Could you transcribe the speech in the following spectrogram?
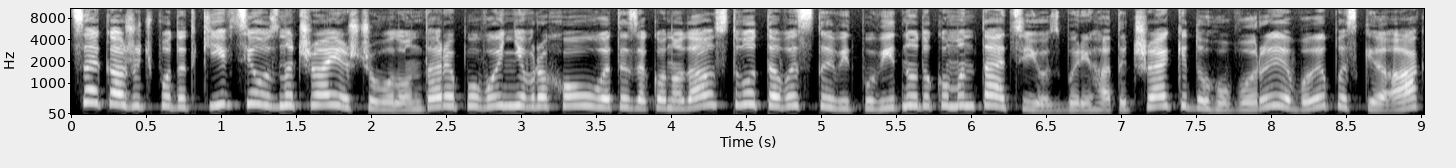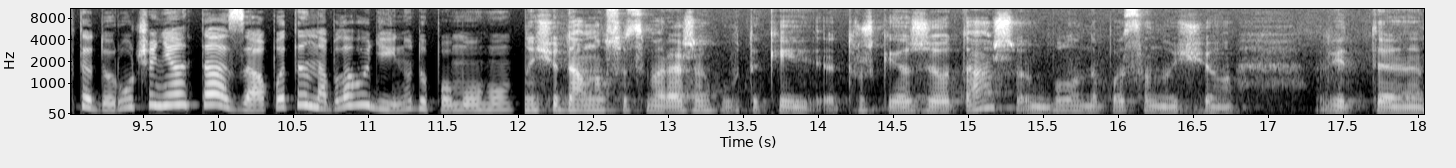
Це кажуть податківці, означає, що волонтери повинні враховувати законодавство та вести відповідну документацію, зберігати чеки, договори, виписки, акти, доручення та запити на благодійну допомогу. Нещодавно в соцмережах був такий е, трошки ажіотаж. Було написано, що від е,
